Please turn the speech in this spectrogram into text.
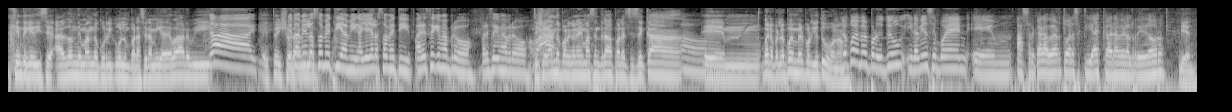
Gente que dice, ¿a dónde mando currículum para ser amiga de Barbie? Ay, Estoy yo también llorando. lo sometí, amiga. Yo ya lo sometí. Parece que me aprobó. Parece que me aprobó. Estoy Ay. llorando porque no hay más entradas para el CCK. Oh. Eh, bueno, pero lo pueden ver por YouTube, ¿o no? Lo pueden ver por YouTube y también se pueden eh, acercar a ver todas las actividades que van a ver alrededor. Bien.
